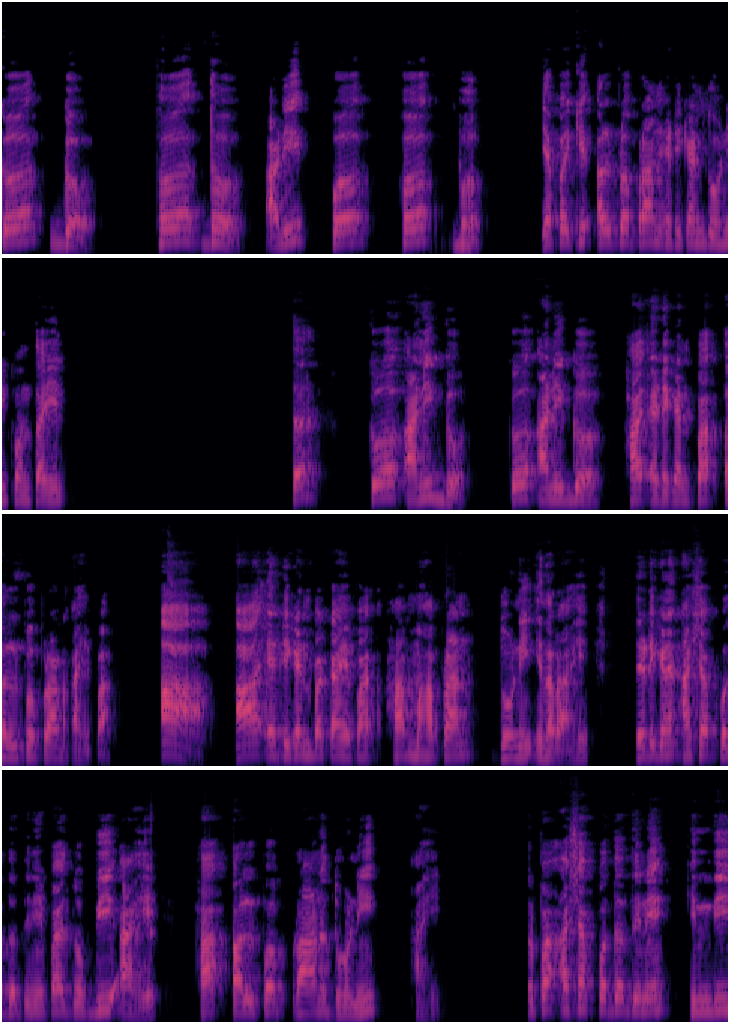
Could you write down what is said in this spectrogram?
क ग. थ ध आणि प फ भ. यापैकी अल्पप्राण या ठिकाणी ध्वनी कोणता येईल? तर क आणि ग. क आणि ग हा या ठिकाणी पहा अल्पप्राण आहे पहा. आ आ या ठिकाणी पहा काय पा हा महाप्राण ध्वनी येणार आहे. त्या ठिकाणी अशा पद्धतीने पहा जो बी आहे हा अल्पप्राण ध्वनी आहे. तर पहा अशा पद्धतीने हिंदी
